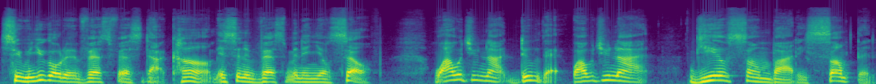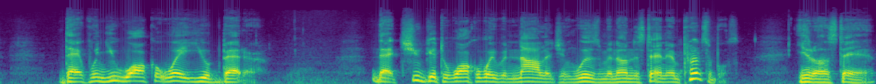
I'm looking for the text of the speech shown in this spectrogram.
See, when you go to investfest.com, it's an investment in yourself. Why would you not do that? Why would you not give somebody something that when you walk away, you're better? That you get to walk away with knowledge and wisdom and understanding and principles. You know, understand?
